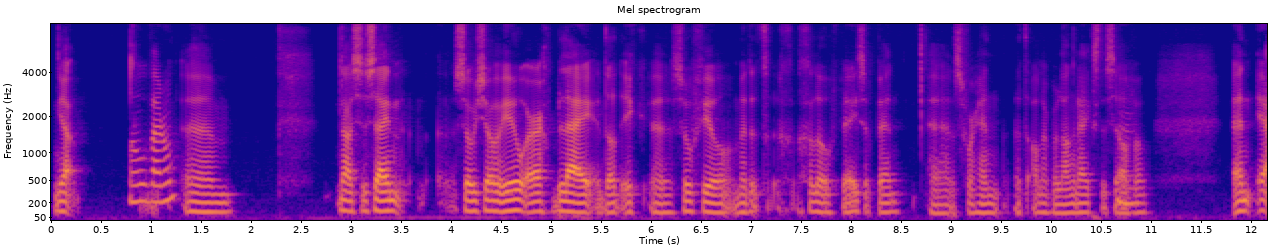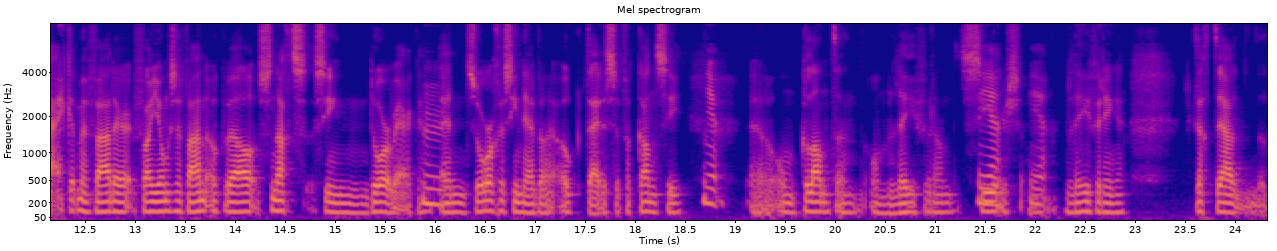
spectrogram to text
Ja, hoe, waarom? Ehm, nou, ze zijn sowieso heel erg blij dat ik eh, zoveel met het geloof bezig ben. Eh, dat is voor hen het allerbelangrijkste zelf Mm. ook. En ja, ik heb mijn vader van jongs af aan ook wel s'nachts zien doorwerken. Mm. En zorgen zien hebben, ook tijdens de vakantie. Ja. eh, om klanten, om leveranciers, Ja, ja. om leveringen. Ik dacht, ja, dat,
